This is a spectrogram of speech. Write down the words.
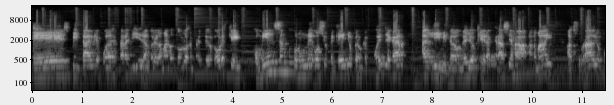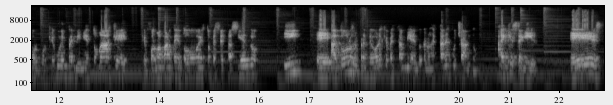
es vital que puedas estar allí dándole la mano a todos los emprendedores que comienzan con un negocio pequeño, pero que pueden llegar al límite, a donde ellos quieran. Gracias a, a a su radio, por, porque es un emprendimiento más que, que forma parte de todo esto que se está haciendo. Y eh, a todos los emprendedores que me están viendo, que nos están escuchando, hay que seguir. Es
